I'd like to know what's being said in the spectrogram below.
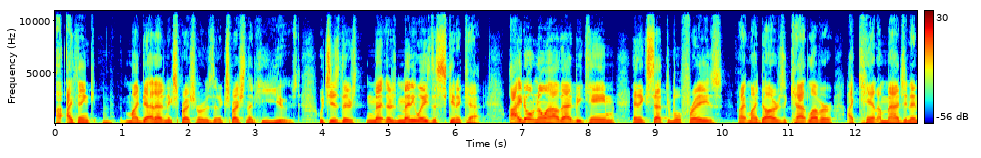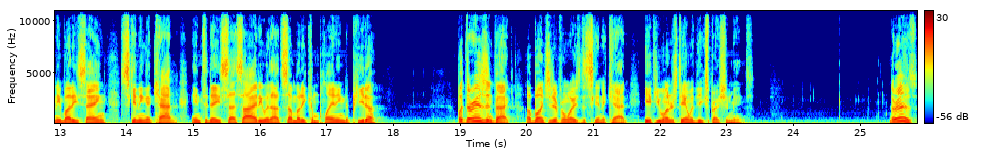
I think my dad had an expression, or it was an expression that he used, which is there's there's many ways to skin a cat. I don't know how that became an acceptable phrase. Right, my daughter's a cat lover. I can't imagine anybody saying skinning a cat in today's society without somebody complaining to PETA. But there is, in fact, a bunch of different ways to skin a cat if you understand what the expression means. There is.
